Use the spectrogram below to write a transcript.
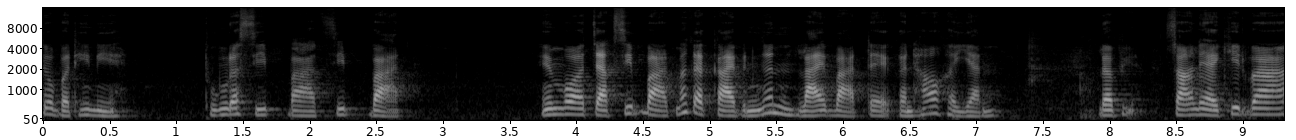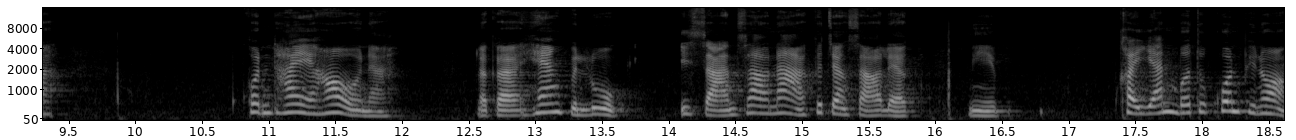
ตัวบัดที่นี่ถุงละสิบบาทสิบบาท เห็นบ่จากสิบบาทมันก็กลายเป็นเงินหลายบาทแต่กันเฮาขยัน แล้วสาวแหล่คิดว่า คนไทยเฮานะแล้วก็แห้งเป็นลูกอีสานชาวนาคือจังสาวแหล่นี่ขยันเบิดทุกคนพี่น้อง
